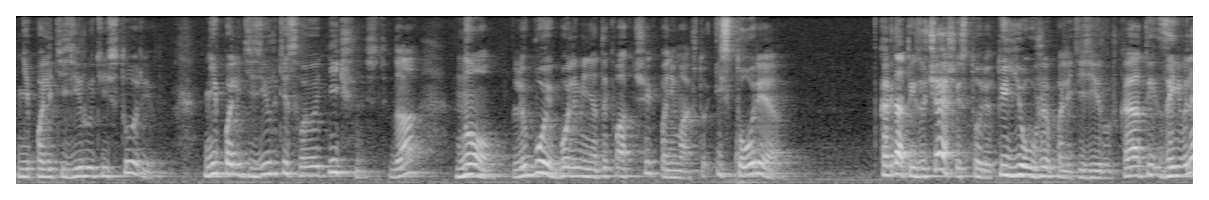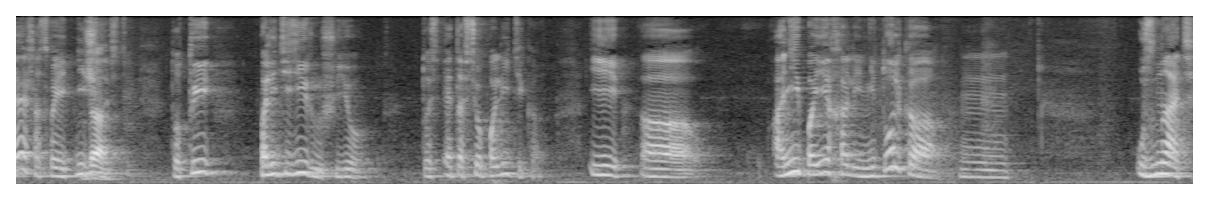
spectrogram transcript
не политизируйте историю, не политизируйте свою этничность. Да? Но любой более-менее адекватный человек понимает, что история, когда ты изучаешь историю, ты ее уже политизируешь. Когда ты заявляешь о своей этничности, да. то ты политизируешь ее. То есть это все политика. И э, они поехали не только э, узнать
